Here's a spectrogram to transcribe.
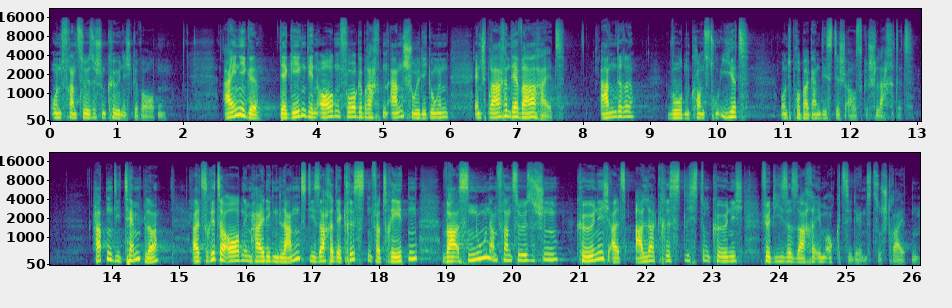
und französischem König geworden. Einige der gegen den Orden vorgebrachten Anschuldigungen entsprachen der Wahrheit, andere wurden konstruiert und propagandistisch ausgeschlachtet. Hatten die Templer als Ritterorden im Heiligen Land die Sache der Christen vertreten, war es nun am französischen König als allerchristlichstem König für diese Sache im Okzident zu streiten.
